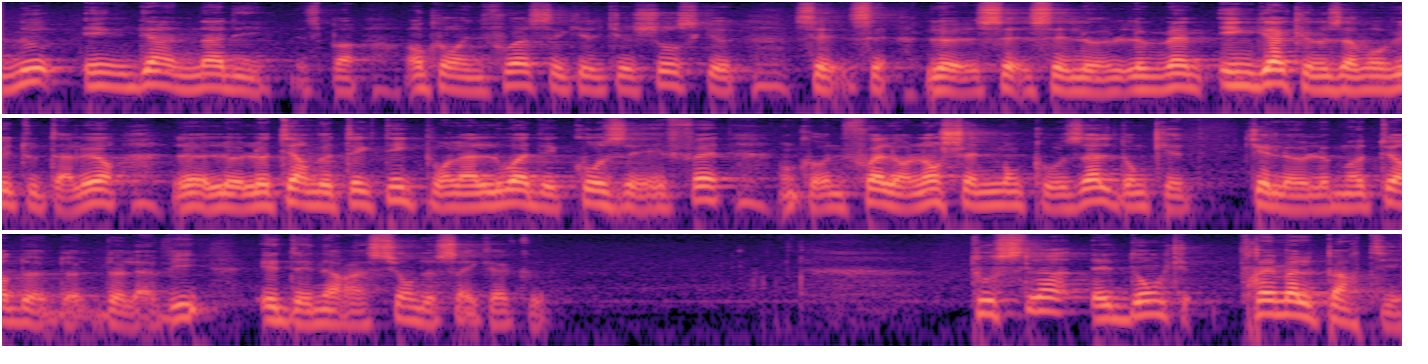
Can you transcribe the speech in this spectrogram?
nu inga nari, n'est-ce pas? Encore une fois, c'est quelque chose que. C'est le, le, même inga que nous avons vu tout à l'heure, le, terme technique pour la loi des causes et effets, encore une fois, l'enchaînement causal, donc, qui est, le, moteur de, de, la vie et des narrations de Saikaku. Tout cela est donc très mal parti.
